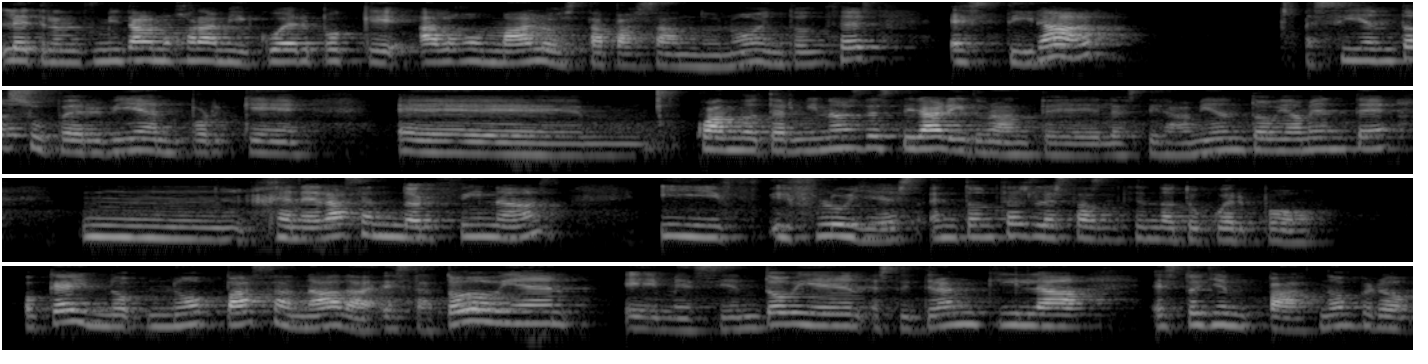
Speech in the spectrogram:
le transmite a lo mejor a mi cuerpo que algo malo está pasando, ¿no? Entonces estirar sienta súper bien porque eh, cuando terminas de estirar y durante el estiramiento obviamente mm, generas endorfinas y, y fluyes, entonces le estás diciendo a tu cuerpo, ok, no, no pasa nada, está todo bien, eh, me siento bien, estoy tranquila, estoy en paz, ¿no? Pero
